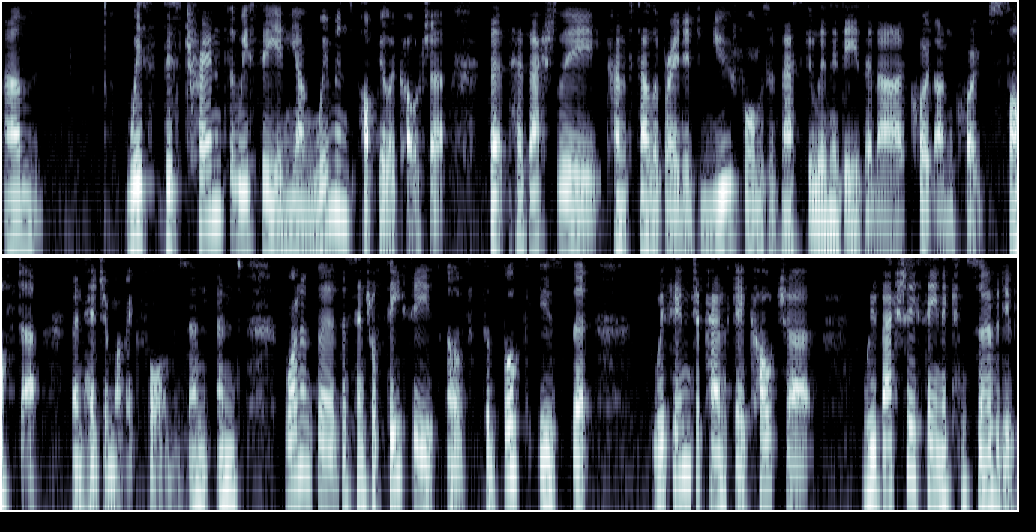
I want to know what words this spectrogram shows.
Um, with this trend that we see in young women's popular culture that has actually kind of celebrated new forms of masculinity that are quote unquote softer than hegemonic forms. And, and one of the, the central theses of the book is that within Japan's gay culture, we've actually seen a conservative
